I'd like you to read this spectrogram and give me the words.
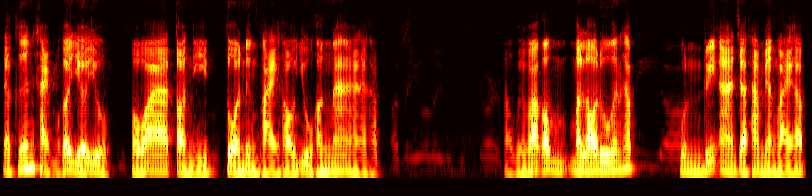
แต่เงื่อนไขมันก็เยอะอยู่ เพราะว่าตอนนี้ตัวหนึ่งไพเขาอยู่ข้างหน้านะครับ เอาเป็นว่าก็มารอดูกันครับ คุณริอานจะทำอย่างไรครับ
